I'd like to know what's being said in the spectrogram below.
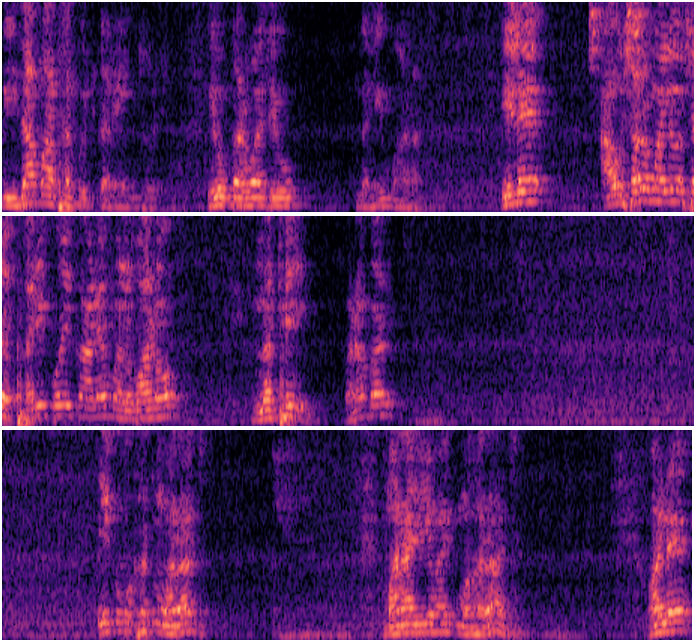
બીજા માથાકૂટ કરે એમ જોડે. એવું કરવા જેવું નહીં મારા. એટલે અવસર મળ્યો છે, ફરી કોઈ કાળે મળવાનો નથી. બરાબર? એક વખત મહારાજ મારા જેવા એક મહારાજ અને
